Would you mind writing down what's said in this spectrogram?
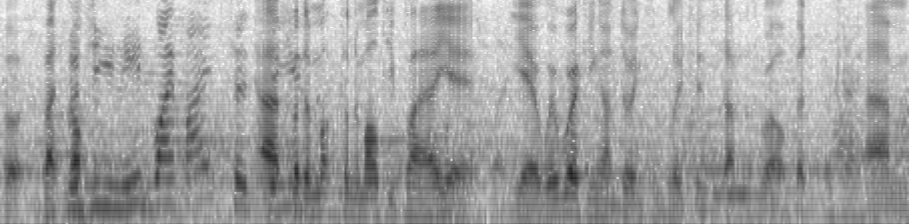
For, but But do you need Wi-Fi to, to uh, for the for the multiplayer, yeah, multiplayer. yeah. We're working on doing some Bluetooth stuff as well, but Okay. um,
